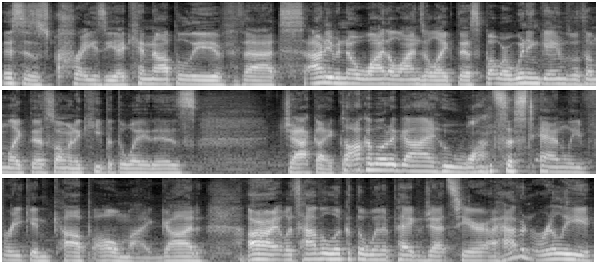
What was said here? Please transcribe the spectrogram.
This is crazy. I cannot believe that. I don't even know why the lines are like this, but we're winning games with them like this, so I'm going to keep it the way it is. Jack Eichel. Talk about a guy who wants a Stanley freaking Cup. Oh my God. All right, let's have a look at the Winnipeg Jets here. I haven't really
